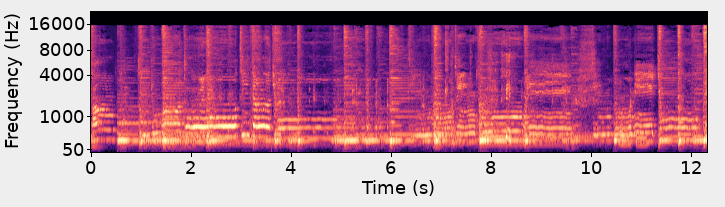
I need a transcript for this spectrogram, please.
唱，金今日钟，金家秋，金木金钟哎，金木你就变，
